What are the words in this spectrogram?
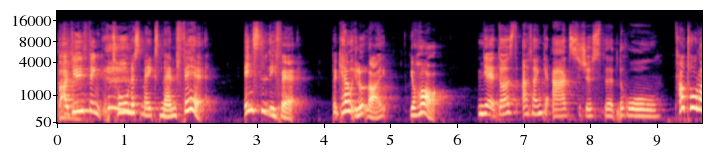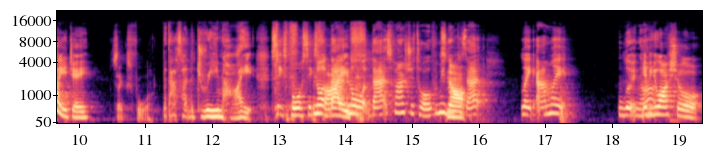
But I do think tallness makes men fit. Instantly fit. Don't care what you look like. You're hot. yeah, it does. I think it adds to just the, the whole. How tall are you, G? Six four. But that's like the dream height. Six four, six Not five. that. No, that's far too tall for me. It's though, 'cause not. that, like, I'm like looking Yeah, up. but you are short.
